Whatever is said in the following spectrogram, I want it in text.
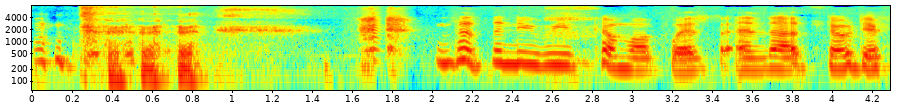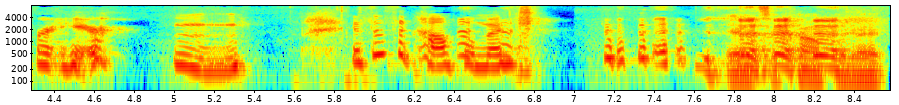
future that the newbies come up with, and that's no different here. Hmm. Is this a compliment? Yeah, it's a compliment.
